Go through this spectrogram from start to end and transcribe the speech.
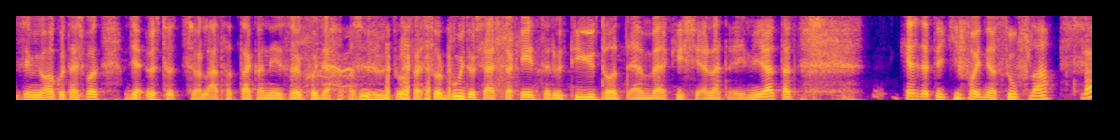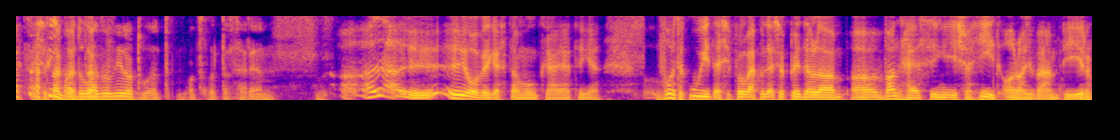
című alkotásban ugye ötödször láthatták a nézők, hogy az őrült professzor bújdosásra kényszerült tiltott ember kísérletei miatt, tehát kezdett így kifogyni a szufla. De a, a címadó az azért ott volt, ott volt a szerem. Ő, ő jól végezte a munkáját, igen. Voltak újítási próbálkozások, például a, a Van Helsing és a hét aranyvámpír,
